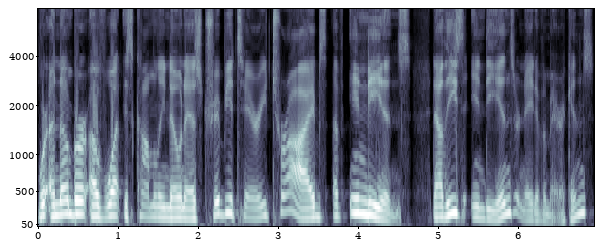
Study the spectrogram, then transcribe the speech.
were a number of what is commonly known as tributary tribes of Indians. Now, these Indians, or Native Americans,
